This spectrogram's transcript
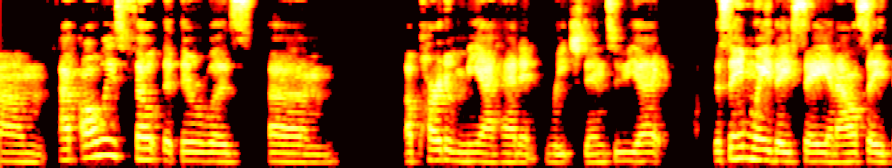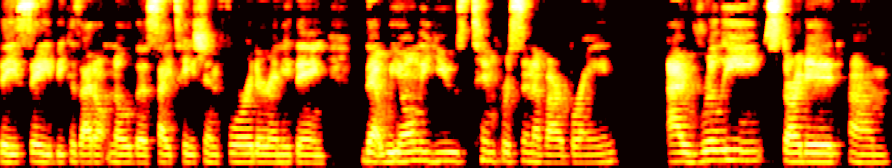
Um, i've always felt that there was um, a part of me i hadn't reached into yet. The same way they say and i'll say they say because i don't know the citation for it or anything that we only use 10% of our brain I really started um,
